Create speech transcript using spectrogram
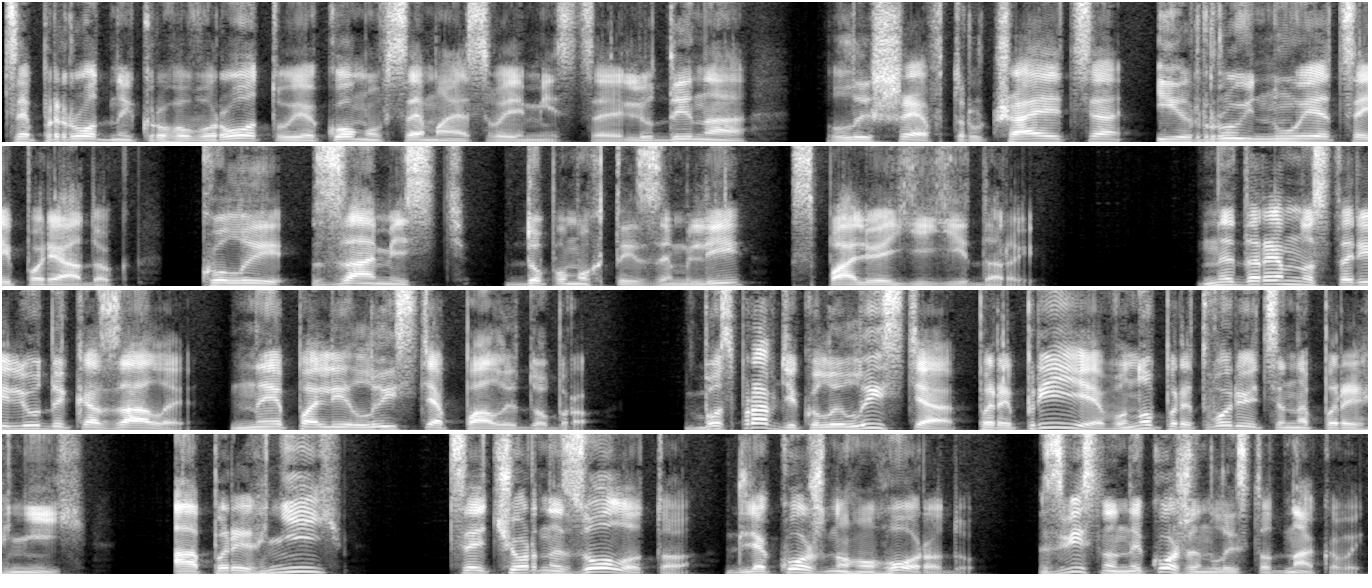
Це природний круговорот, у якому все має своє місце. Людина лише втручається і руйнує цей порядок, коли замість допомогти землі спалює її дари. Недаремно старі люди казали не палі листя, пали добро. Бо справді, коли листя перепріє, воно перетворюється на перегній, а перегній це чорне золото для кожного городу. Звісно, не кожен лист однаковий.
